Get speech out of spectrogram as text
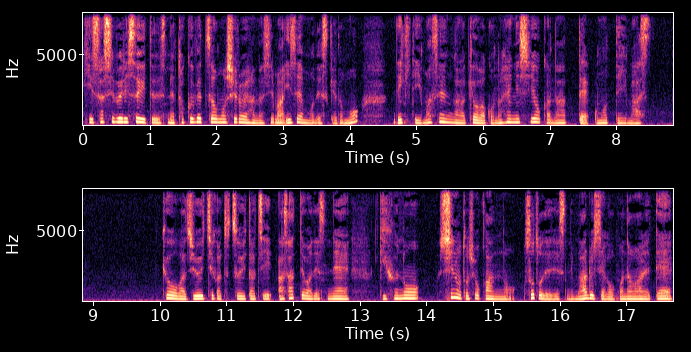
久しぶりすぎてですね特別面白い話まあ以前もですけどもできていませんが今日はこの辺にしようかなって思っています。今日は11月1日あさってはですね岐阜の市の図書館の外でですねマルシェが行われて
